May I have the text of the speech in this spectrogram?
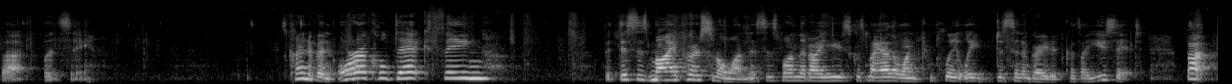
But let's see. It's kind of an oracle deck thing. But this is my personal one. This is one that I use because my other one completely disintegrated because I use it. But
